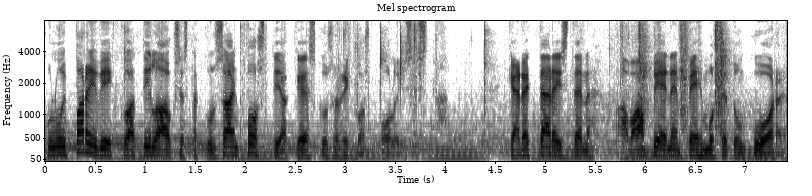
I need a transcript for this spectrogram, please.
Kului pari viikkoa tilauksesta, kun sain postia keskusrikospoliisista. Kädet täristen avaan pienen pehmustetun kuoren.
